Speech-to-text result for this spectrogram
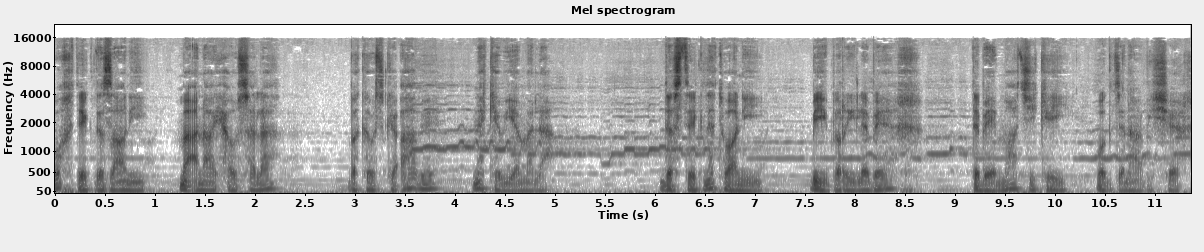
وەختێک دەزانی مەعنای حەوسەلە، بە کەوچکە ئاوێ نەکەویە مەلە. دەستێک نەتوانی بیبڕی لە بێخ، دەبێ ماچی کەی وەک جەنابی شێخ.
